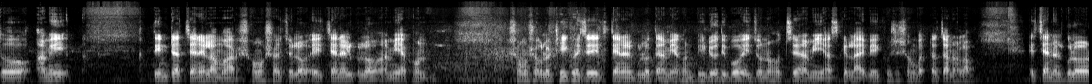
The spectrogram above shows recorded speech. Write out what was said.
তো আমি তিনটা চ্যানেল আমার সমস্যা হয়েছিল, এই চ্যানেলগুলো আমি এখন, সমস্যাগুলো ঠিক হয়েছে, এই চ্যানেলগুলোতে আমি এখন ভিডিও দিব। এই জন্য হচ্ছে আমি আজকে লাইভে খুশি সংবাদটা জানালাম। এই চ্যানেলগুলোর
